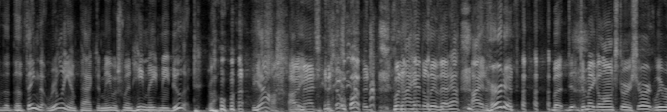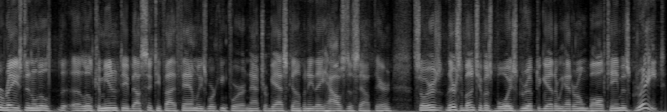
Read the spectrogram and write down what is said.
the, the thing that really impacted me was when he made me do it. Yeah. I, mean, imagine it would. when I had to live that out. I had heard it, but to make a long story short, we were raised in a little a little community, about 65 families working for a natural gas company. They housed us out there. So there's there's a bunch of us boys grew up together. We had our own ball team. It was great.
